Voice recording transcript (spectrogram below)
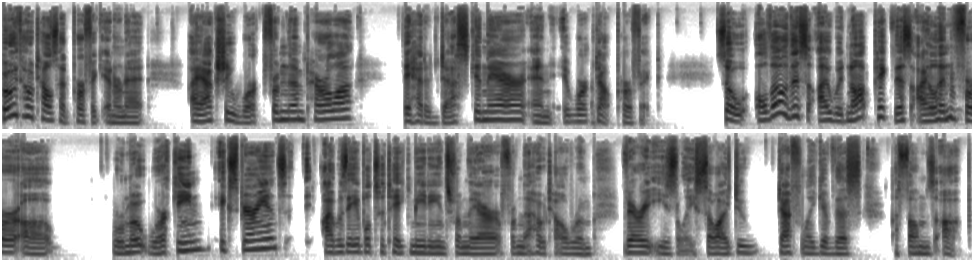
both hotels had perfect internet. I actually worked from them, Perla. They had a desk in there and it worked out perfect. So, although this, I would not pick this island for a remote working experience, I was able to take meetings from there, from the hotel room, very easily. So, I do definitely give this a thumbs up.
